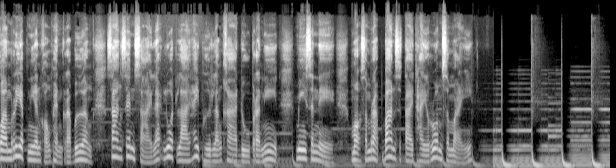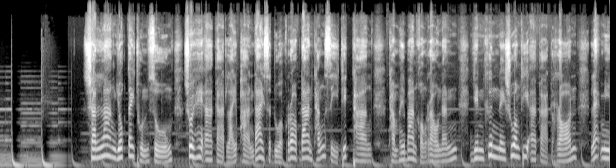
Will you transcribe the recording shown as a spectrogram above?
ความเรียบเนียนของแผ่นกระเบื้อง สร้างเส้นสายและลวดลายให้พื้นหลังคาดูประณีต มีเสน่ห์ เหมาะสำหรับบ้านสไตล์ไทยร่วมสมัย ชั้นล่างยกใต้ถุนสูง ช่วยให้อากาศไหลผ่านได้สะดวกรอบด้านทั้ง 4 ทิศทางทำให้บ้านของเรานั้น เย็นขึ้นในช่วงที่อากาศร้อน และมี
